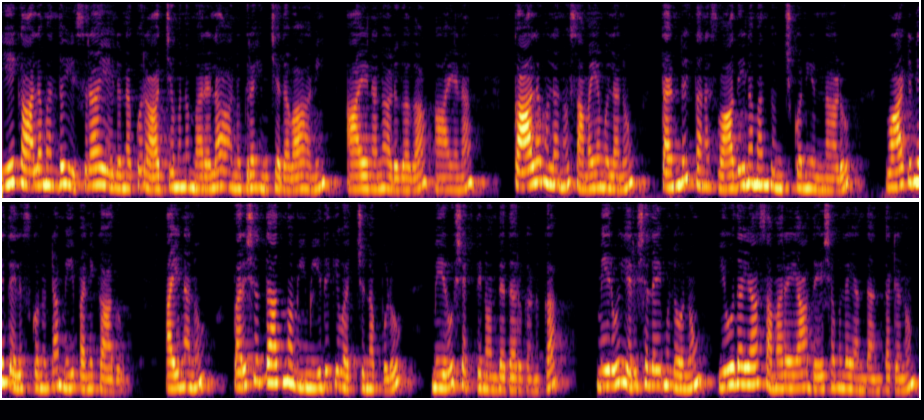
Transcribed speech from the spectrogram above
ఈ కాలమందు ఇస్రాయేలునకు రాజ్యమును మరలా అనుగ్రహించెదవా అని ఆయనను అడుగగా ఆయన కాలములను సమయములను తండ్రి తన స్వాధీనమందుంచుకొని ఉన్నాడు. వాటిని తెలుసుకొనుట మీ పని కాదు. అయినను పరిశుద్ధాత్మ మీ మీదికి వచ్చినప్పుడు మీరు శక్తి నొందెదరు గనుక మీరు ఎరుషలేములోను యూదయ సమరయ దేశములయందంతటను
